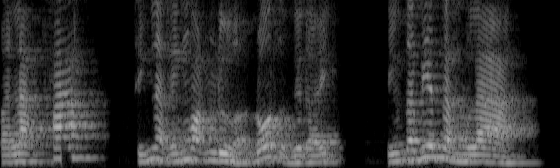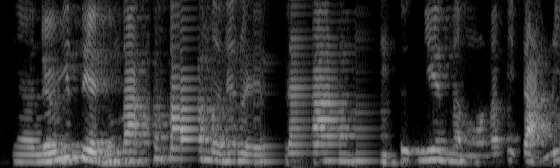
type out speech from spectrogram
và lạm phát chính là cái ngọn lửa đốt ở dưới đấy, thì chúng ta biết rằng là Ờ, nếu như tiền chúng ta không tăng được theo thời gian thì tự nhiên là nó đã bị giảm đi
